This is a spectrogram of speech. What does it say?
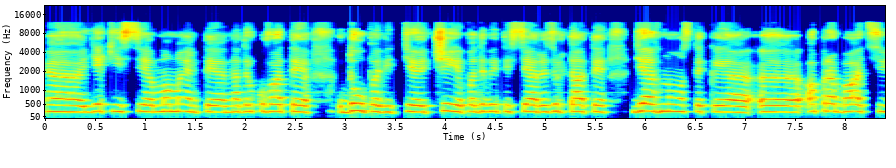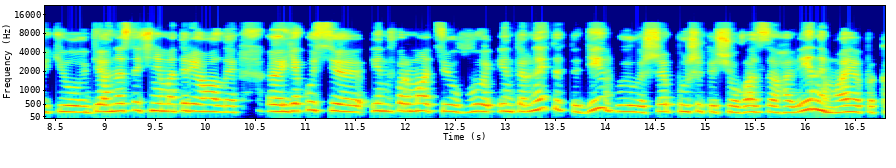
е, якісь моменти, надрукувати доповідь чи подивитися результати діагностики, апробацію, діагностичні матеріали, якусь інформацію в інтернеті, тоді ви лише пишете, що у вас взагалі немає ПК.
